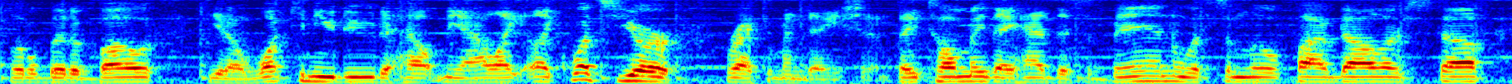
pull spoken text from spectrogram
a little bit of both. You know, what can you do to help me out? Like, like what's your recommendation?" They told me they had this bin with some little five dollar stuff.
